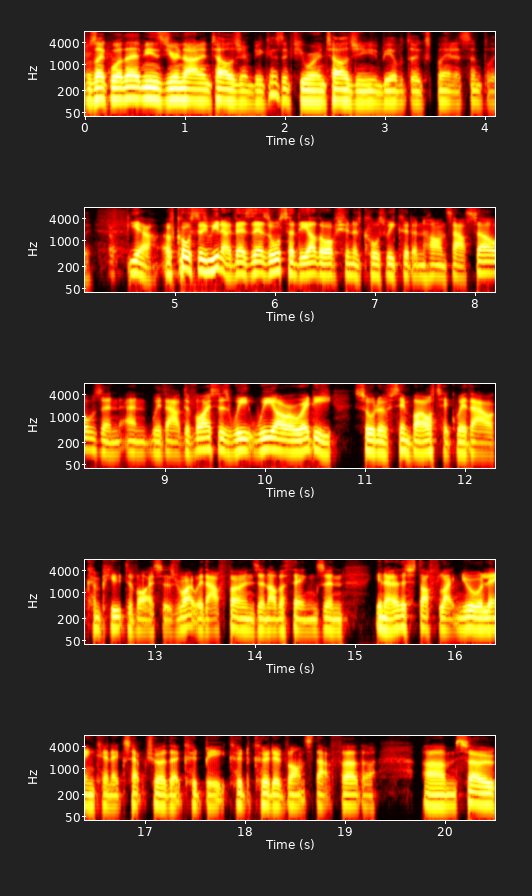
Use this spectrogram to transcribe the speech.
was like, well, that means you're not intelligent because if you were intelligent, you'd be able to explain it simply. Yeah. Of course, you know, there's there's there's also the other option, of course, we could enhance ourselves and, and with our devices. We we are already sort of symbiotic with our compute devices, right? With our phones and other things. And, you know, there's stuff like Neuralink and etc. that could be could could advance that further. Um, so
